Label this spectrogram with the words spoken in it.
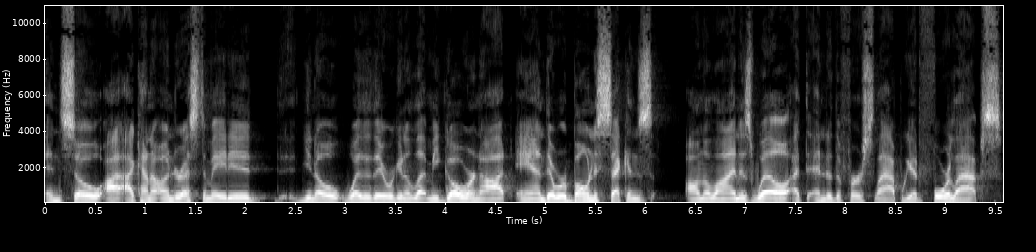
and so I, I kind of underestimated, you know, whether they were going to let me go or not. And there were bonus seconds on the line as well at the end of the first lap. We had four laps.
